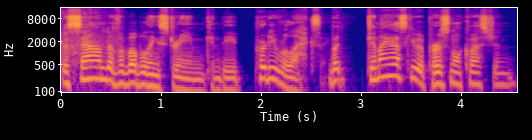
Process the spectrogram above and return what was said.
The sound of a bubbling stream can be pretty relaxing. But can I ask you a personal question?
